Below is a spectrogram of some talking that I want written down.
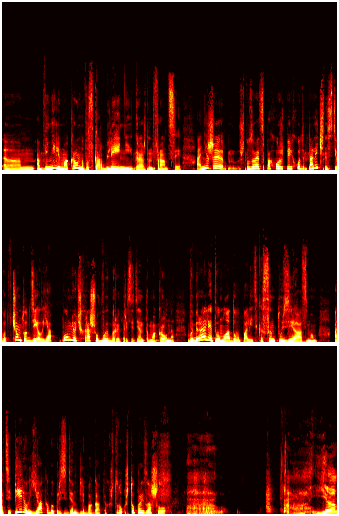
э, обвинили Макрона в оскорблении граждан Франции? Они же, что называется, похоже, переходят на личности. Вот в чем тут дело? Я помню очень хорошо выборы президента Макрона. Выбирали этого молодого политика с энтузиазмом, а теперь он якобы президент для богатых. Что, что произошло? Я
